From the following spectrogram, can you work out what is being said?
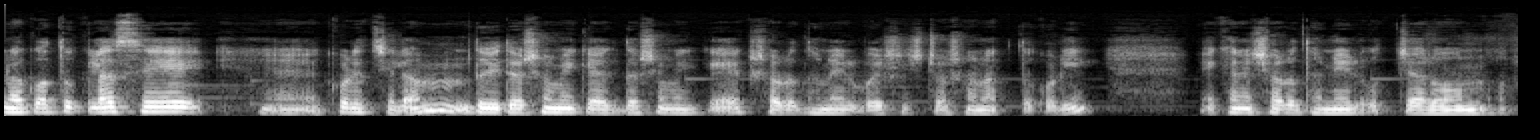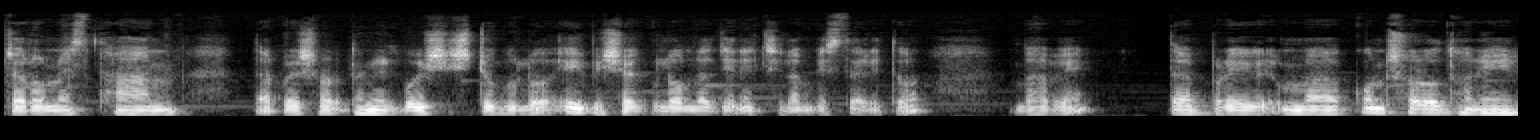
আমরা গত ক্লাসে করেছিলাম দুই দশমিক এক দশমিক এক স্বরধ্বনির বৈশিষ্ট্য শনাক্ত করি। এখানে স্বরধ্বনির উচ্চারণ উচ্চারণের স্থান, তারপরে স্বরধ্বনির বৈশিষ্ট্যগুলো, এই বিষয়গুলো আমরা জেনেছিলাম বিস্তারিতভাবে। তারপরে কোন স্বরধ্বনির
